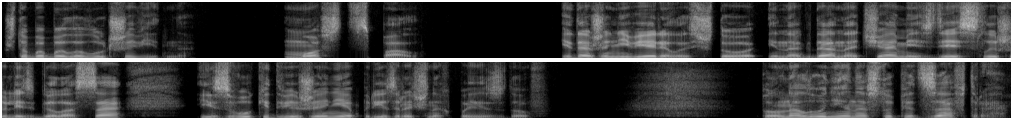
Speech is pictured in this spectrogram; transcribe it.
чтобы было лучше видно. Мост спал. И даже не верилось, что иногда ночами здесь слышались голоса, и звуки движения призрачных поездов. Полнолуние наступит завтра.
